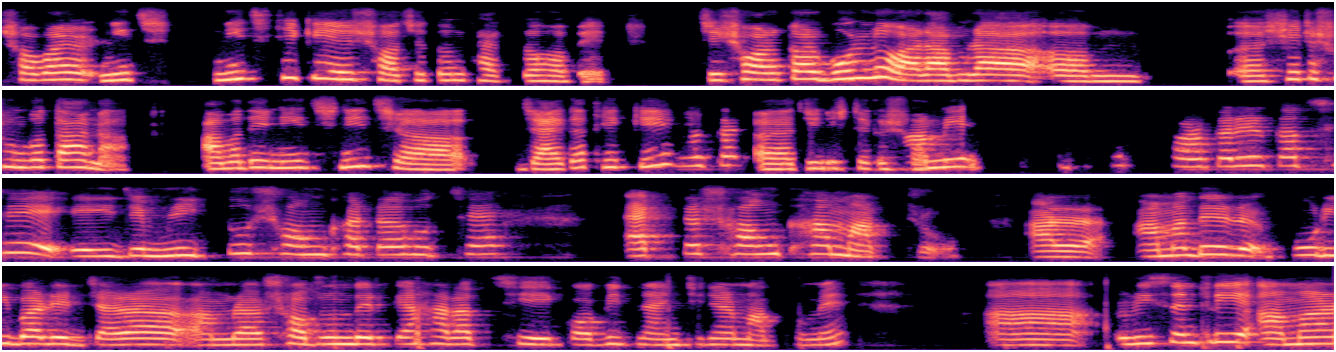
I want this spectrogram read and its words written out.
সবার নিজ নিজ থেকে সচেতন থাকতে হবে। যে সরকার বলল আর আমরা সেটা শুনব তা না। আমাদের নিজ নিজ জায়গা থেকে জিনিসটাকে আমি সরকারের কাছে এই যে মৃত্যু সংখ্যাটা হচ্ছে একটা সংখ্যা মাত্র। আর আমাদের পরিবারের যারা আমরা স্বজনদেরকে হারাচ্ছি এই কোভিড নাইন্টিনের মাধ্যমে রিসেন্টলি আমার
